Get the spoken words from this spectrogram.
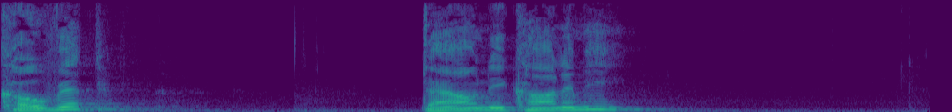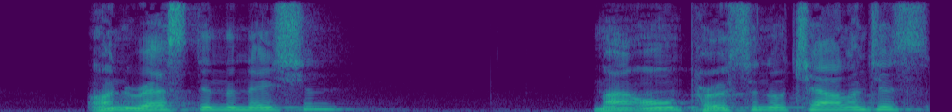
COVID, down economy, unrest in the nation, my own personal challenges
